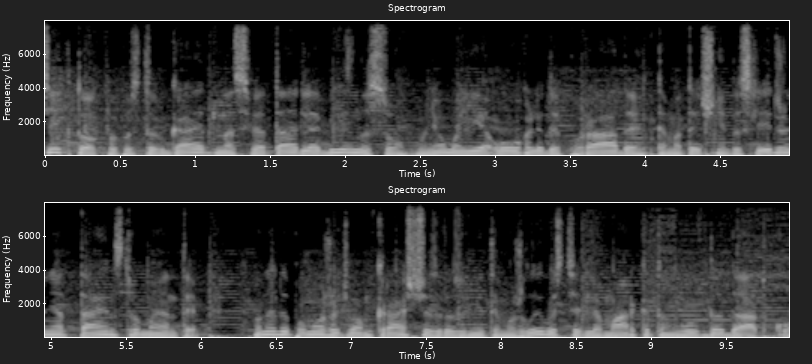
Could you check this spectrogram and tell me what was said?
TikTok випустив гайд на свята для бізнесу. У ньому є огляди, поради, тематичні дослідження та інструменти. Вони допоможуть вам краще зрозуміти можливості для маркетингу в додатку.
